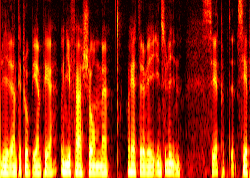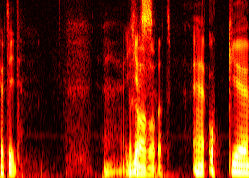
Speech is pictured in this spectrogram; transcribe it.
blir NT-pro-BNP. Ungefär som, eh, vad heter det vid insulin? C-peptid. C-peptid. Eh, Bra yes. Robert. Eh, och... Eh,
